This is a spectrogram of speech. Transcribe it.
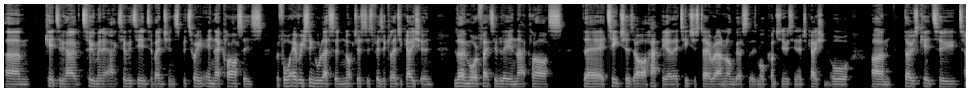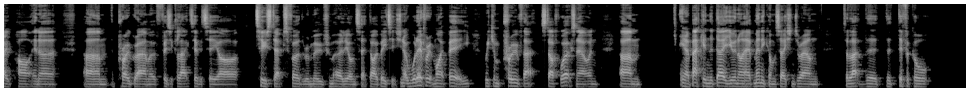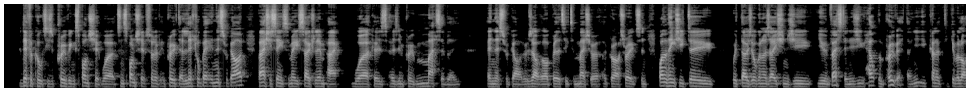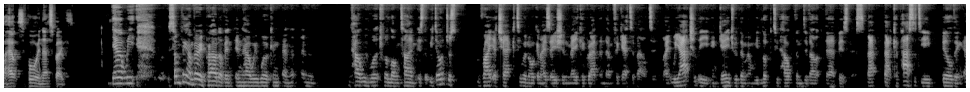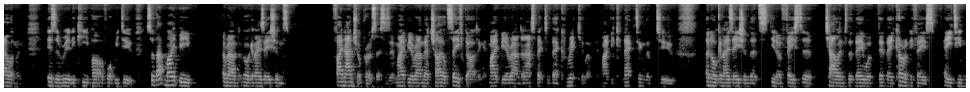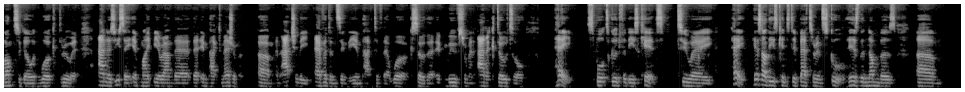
um, kids who have two minute activity interventions between in their classes before every single lesson, not just as physical education, learn more effectively in that class. Their teachers are happier, their teachers stay around longer, so there's more continuity in education. Or um, those kids who take part in a, um, a program of physical activity are two steps further removed from early onset diabetes. You know, whatever it might be, we can prove that stuff works now. And um, you know, back in the day, you and I had many conversations around the the, the difficult difficulties of proving sponsorship works, and sponsorship sort of improved a little bit in this regard. But actually, seems to me social impact work has has improved massively in this regard, a result of our ability to measure at grassroots. And one of the things you do with those organisations you you invest in is you help them prove it, don't you? You kind of give a lot of help support in that space. Yeah, we something I'm very proud of in, in how we work and, and, and how we've worked for a long time is that we don't just write a check to an organization, make a grant, and then forget about it. Like we actually engage with them and we look to help them develop their business. That that capacity building element is a really key part of what we do. So that might be around an organization's financial processes. It might be around their child safeguarding. It might be around an aspect of their curriculum. It might be connecting them to an organization that's you know faced a challenge that they were that they currently face 18 months ago and work through it and as you say it might be around their their impact measurement um, and actually evidencing the impact of their work so that it moves from an anecdotal hey sports good for these kids to a hey here's how these kids did better in school. Here's the numbers um,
